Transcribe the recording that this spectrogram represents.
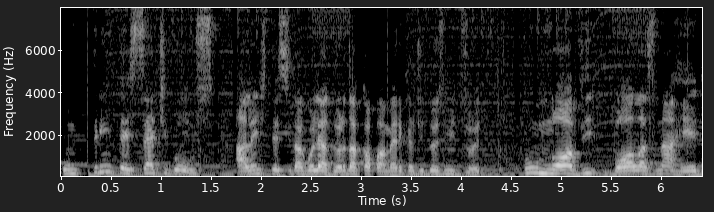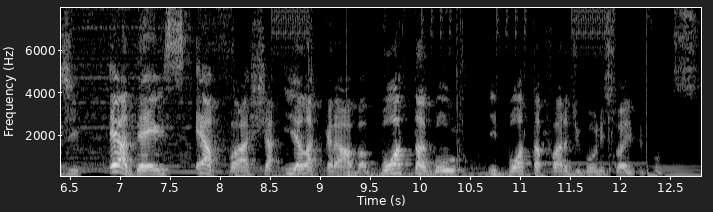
com 37 gols, além de ter sido a goleadora da Copa América de 2018 com 9 bolas na rede é a 10, é a faixa e ela crava. Bota gol e bota faro de gol nisso aí, Fifux.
